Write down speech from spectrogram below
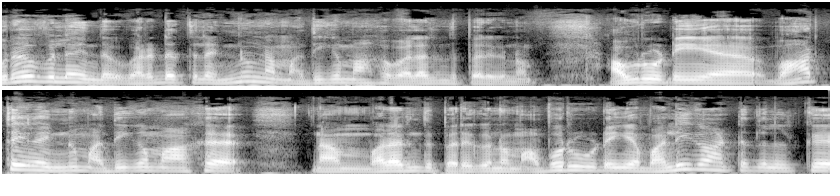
உறவில் இந்த வருடத்தில் இன்னும் நாம் அதிகமாக வளர்ந்து பெருகணும். அவருடைய வார்த்தையில் இன்னும் அதிகமாக நாம் வளர்ந்து பெருகணும். அவருடைய வழிகாட்டுதலுக்கு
